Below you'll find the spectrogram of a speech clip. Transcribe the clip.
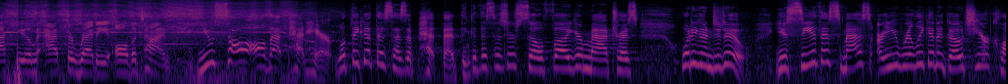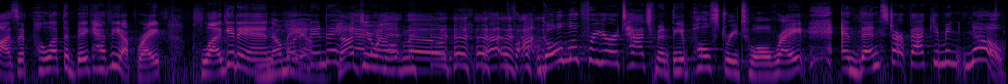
vacuum at the ready all the time. You saw all that pet hair. Well, think of this as a pet bed. Think of this as your sofa, your mattress. What are you going to do? You see this mess? Are you really going to go to your closet, pull out the big heavy upright, plug it in, no, put it into Not doing it. mode. go look for your attachment, the upholstery tool, right? And then start vacuuming? No.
